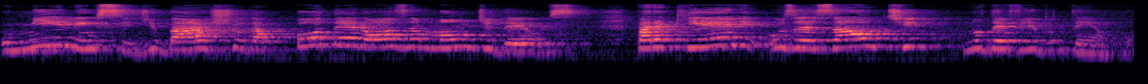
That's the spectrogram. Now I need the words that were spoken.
humilhem-se debaixo da poderosa mão de Deus, para que ele os exalte no devido tempo.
